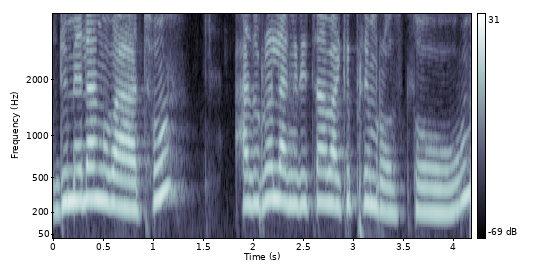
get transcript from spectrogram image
dumelang batho. A dirolang ditaba ke primrose tlow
